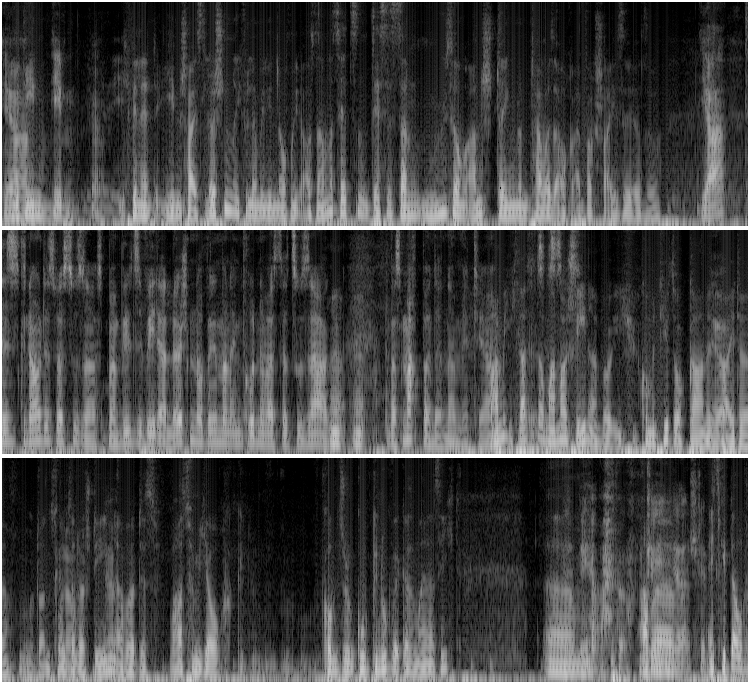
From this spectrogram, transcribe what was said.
Ja, mit denen, eben. Ja. Ich will nicht jeden Scheiß löschen, ich will ja mit denen auch mit auseinandersetzen. Das ist dann mühsam, anstrengend und teilweise auch einfach scheiße. Also. Ja, das ist genau das, was du sagst. Man will sie weder löschen, noch will man im Grunde was dazu sagen. Ja, ja. Was macht man dann damit, ja? Ich lasse es auch manchmal stehen, aber ich kommentiere es auch gar nicht weiter. Dann sollte genau. da stehen, aber das war es für mich auch. Kommt schon gut genug weg aus meiner Sicht. Ähm, ja, okay, aber ja, es gibt auch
